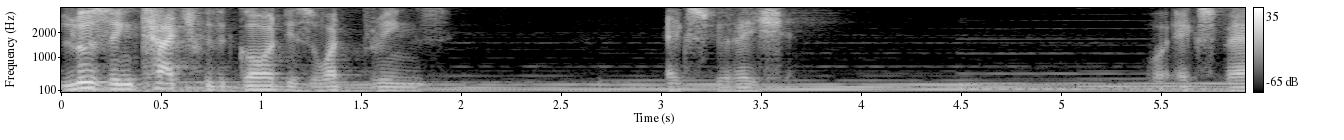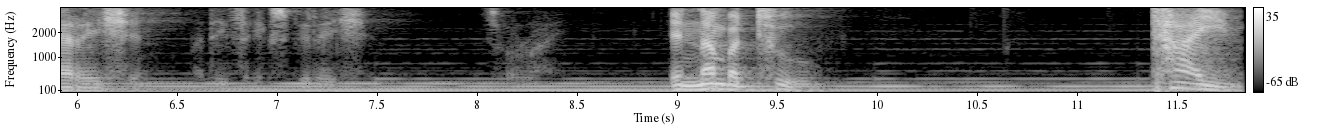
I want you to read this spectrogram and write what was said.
Losing touch with God is what brings expiration or expiration, but it's expiration. It's all right. And number two, time.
